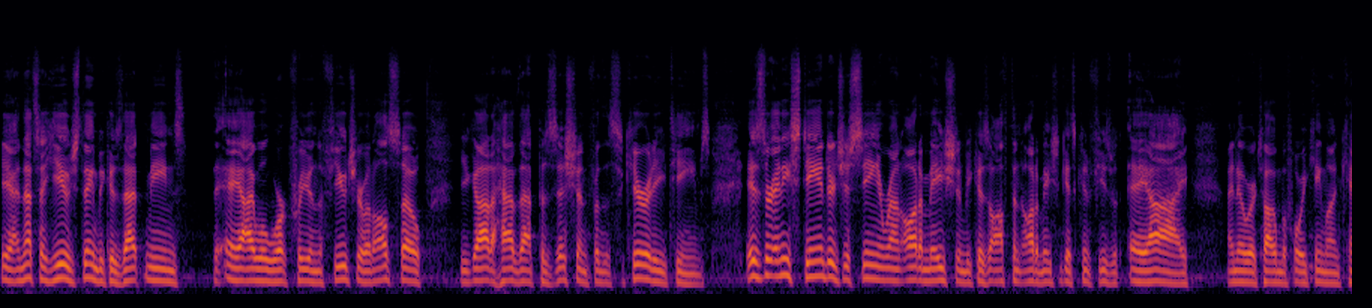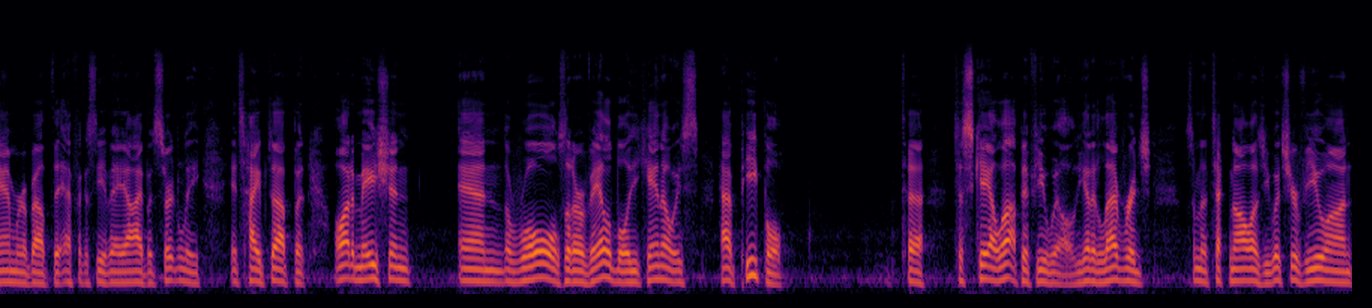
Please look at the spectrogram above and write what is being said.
Yeah, and that's a huge thing because that means the AI will work for you in the future, but also you got to have that position for the security teams. Is there any standards you're seeing around automation? Because often automation gets confused with AI. I know we were talking before we came on camera about the efficacy of AI, but certainly it's hyped up, but automation and the roles that are available, you can't always have people to, to scale up, if you will. You got to leverage some of the technology. What's your view on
